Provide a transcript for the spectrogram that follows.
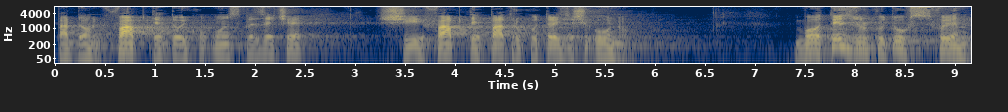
pardon, Fapte 2 cu 11 și Fapte 4 cu 31. Botezul cu Duh Sfânt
